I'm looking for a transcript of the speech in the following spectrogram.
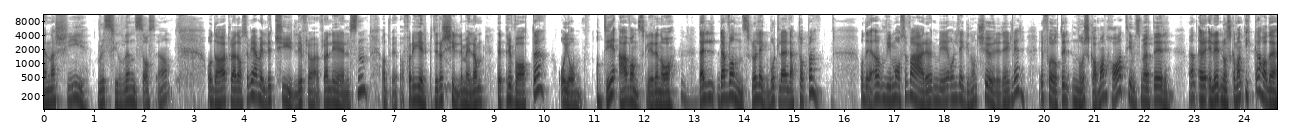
energi. Resilience også. ja. Og da tror jeg det også vi er veldig tydelige fra, fra ledelsen vi, for å hjelpe til å skille mellom det private og jobb. Og det er vanskeligere nå. Det er, det er vanskelig å legge bort laptopen. Og det, vi må også være med å legge noen kjøreregler i forhold til når skal man ha Teams-møter. Eller når skal man ikke ha det?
